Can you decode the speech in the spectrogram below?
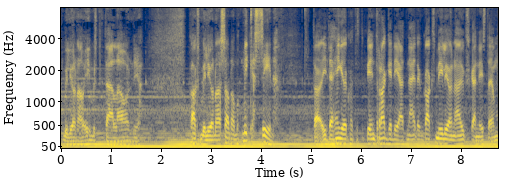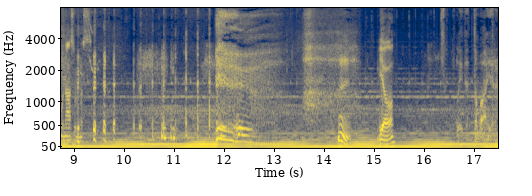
5,5-6 miljoonaa ihmistä täällä on. Ja 2 miljoonaa sauna, mutta mikä siinä? Tämä on itse henkilökohtaisesti pieni tragedia, että näitä kaksi miljoonaa yksikään niistä on mun asunnossa. hmm. Joo. Valitettavaa, Jere.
